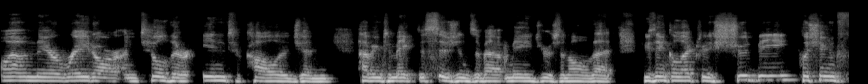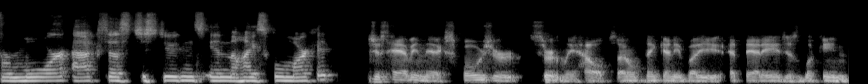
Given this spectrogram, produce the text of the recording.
on their radar until they're into college and having to make decisions about majors and all that. Do you think Electri should be pushing for more access to students in the high school market? Just having the exposure certainly helps. I don't think anybody at that age is looking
